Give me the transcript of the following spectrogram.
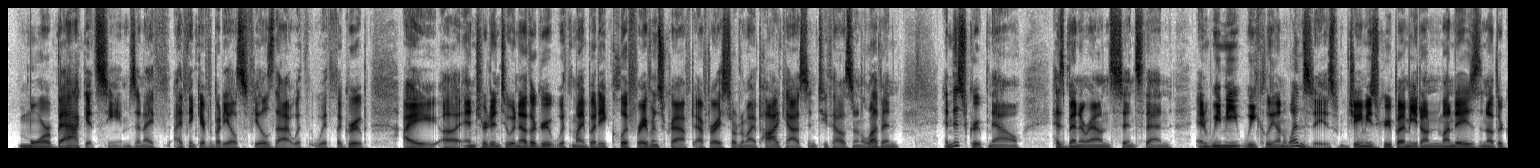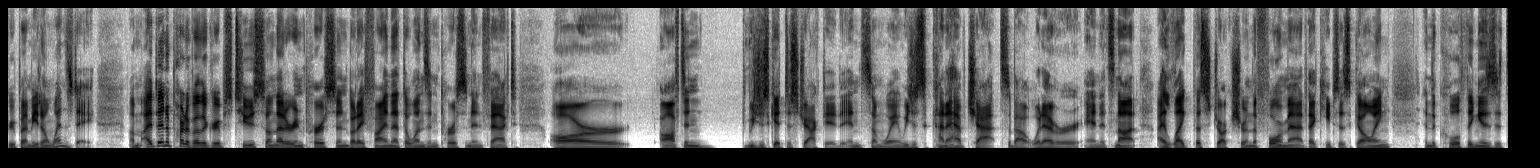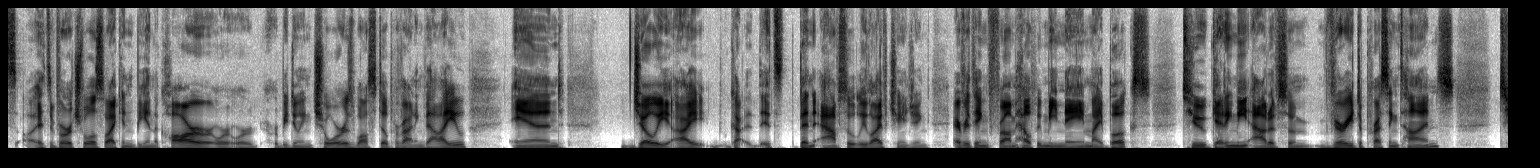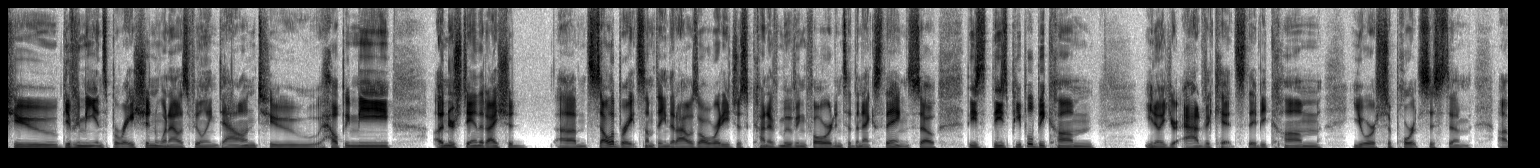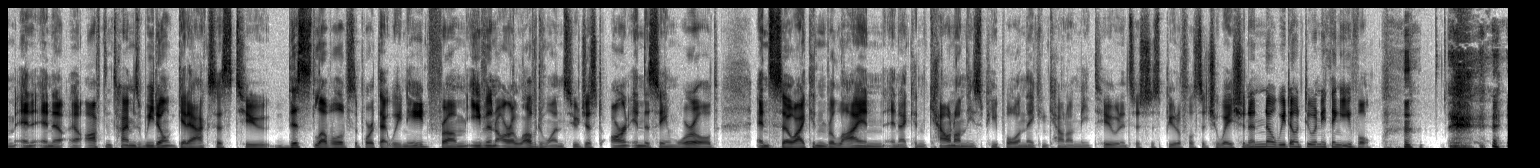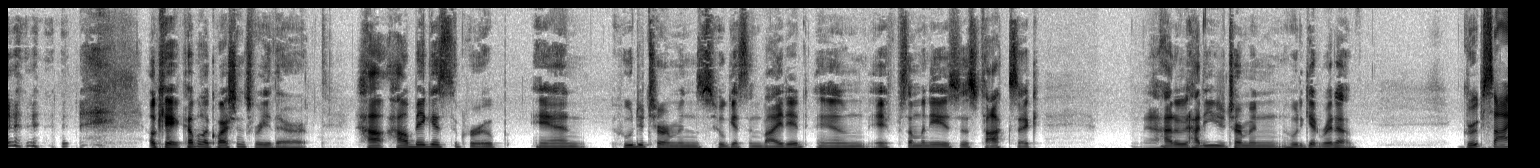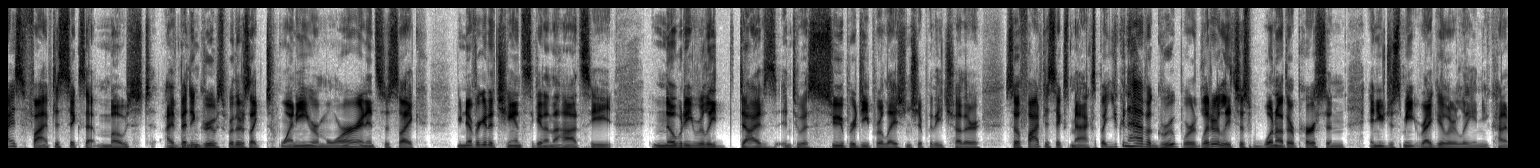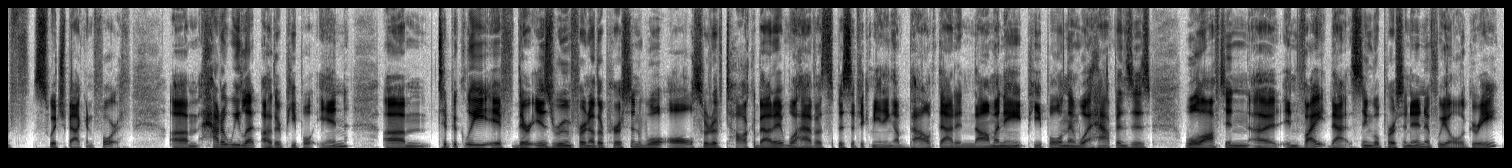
more back it seems. And I, th- I think everybody else feels that with with the group. I uh, entered into another group with my buddy cliff ravenscraft after i started my podcast in 2011 and this group now has been around since then. And we meet weekly on wednesdays. Jaime's group i meet on mondays another group i meet on wednesday. Um, i've been a part of other groups too some that are in person but i find that the ones in person in fact are often we just get distracted in some way and we just kind of have chats about whatever. And it's not i like the structure and the format that keeps us going. And the cool thing is it's it's virtual so i can be in the car or or, or, or be doing chores while still providing value. And Joey, I got it's been absolutely life changing. Everything from helping me name my books to getting me out of some very depressing times to giving me inspiration when I was feeling down to helping me understand that I should um, celebrate something that I was already just kind of moving forward into the next thing. So these these people become you know your advocates. They become your support system. Um, and and uh, oftentimes we don't get access to this level of support that we need from even our loved ones who just aren't in the same world. And so i can rely and, and i can count on these people and they can count on me too. And it's just this beautiful situation. And no we don't do anything evil. Okay a couple of questions for you there. How how big is the group and who determines who gets invited and if somebody is just toxic how do how do you determine who to get rid of? Group size five to six at most. I've been in mm-hmm. groups where there's like 20 or more and it's just like you never get a chance to get in the hot seat. Nobody really dives into a super deep relationship with each other. So five to six max but you can have a group where literally it's just one other person and you just meet regularly and you kind of switch back and forth. Um, how do we let other people in? Um, typically if there is room for another person we'll all sort of talk about it. We'll have a specific meeting about that and nominate people. And then what happens is we'll often uh, invite that single person in if we all agree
